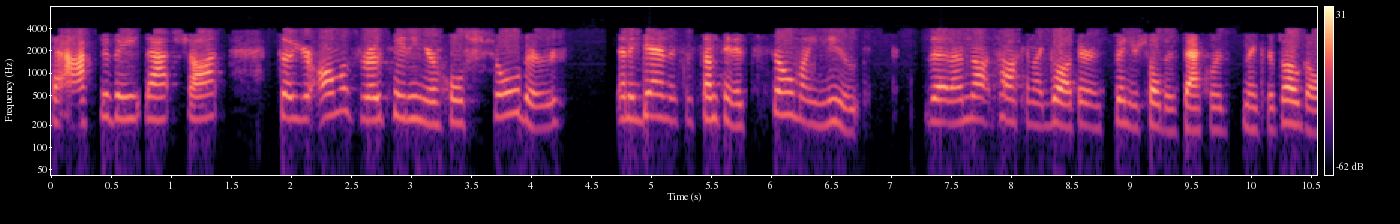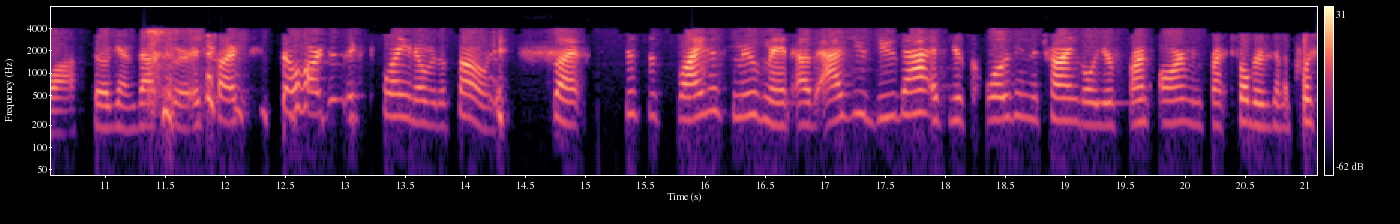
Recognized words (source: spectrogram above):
to activate that shot. So you're almost rotating your whole shoulders. And again, this is something that's so minute that I'm not talking like go out there and spin your shoulders backwards to make your bow go off. So again, that's where it's hard, so hard to explain over the phone. But just the slightest movement of as you do that, if you're closing the triangle, your front arm and front shoulder is going to push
